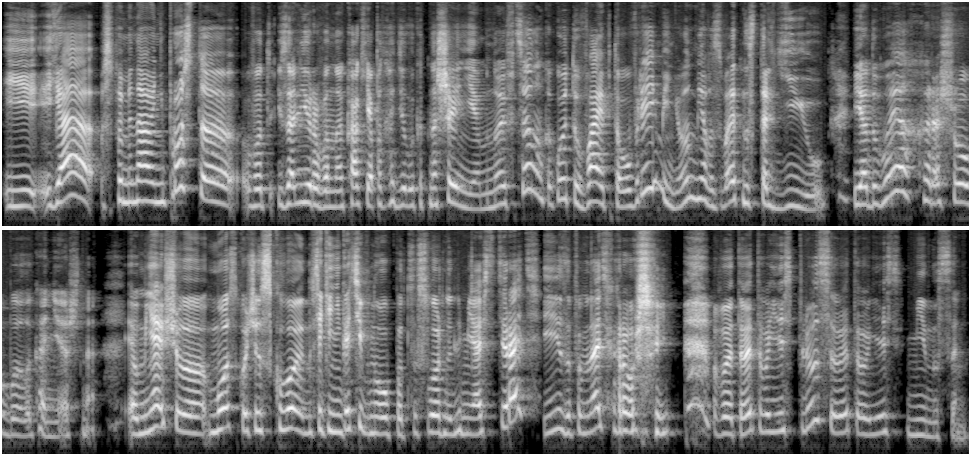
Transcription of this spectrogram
И я вспоминаю не просто вот изолированно, как я подходила к отношениям, но и в целом какой-то вайб того времени, он меня вызывает ностальгию. И я думаю, эх, хорошо было, конечно. И у меня еще мозг очень склонен всякий негативный опыт сложно для меня стирать и запоминать хороший. Вот, у этого есть плюсы, у этого есть минусы.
